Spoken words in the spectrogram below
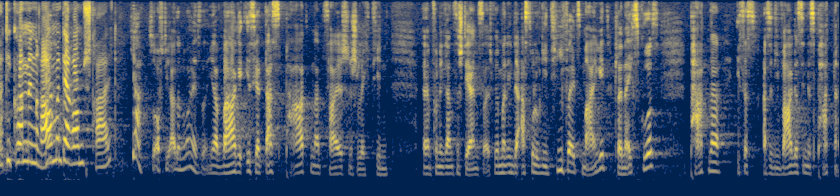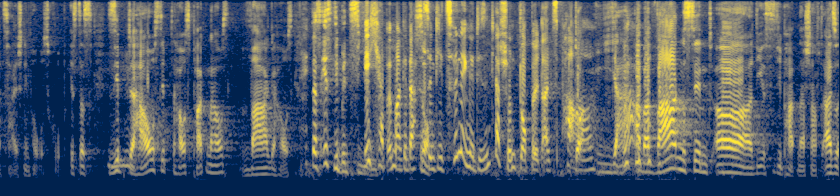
Ach, die kommen in den Raum ja. und der Raum strahlt? Ja, so auf die Art und Weise. Ja, Waage ist ja das Partnerzeichen schlechthin äh, von den ganzen Sternzeichen. Wenn man in der Astrologie tiefer jetzt mal eingeht, kleiner Exkurs, Partner ist das, also die Waage sind das Partnerzeichen im Horoskop. Ist das siebte mhm. Haus, siebte Haus, Partnerhaus, Waagehaus. Das ist die Beziehung. Ich habe immer gedacht, das so. sind die Zwillinge, die sind ja schon doppelt als Paar. Do ja, aber Wagen sind, oh, die ist die Partnerschaft. Also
